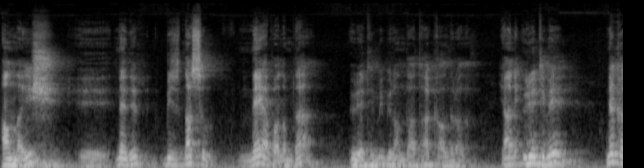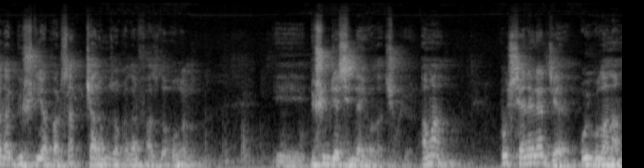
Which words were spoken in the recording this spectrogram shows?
anlayış e, nedir? Biz nasıl ne yapalım da üretimi bir anda hata kaldıralım. Yani üretimi ne kadar güçlü yaparsak karımız o kadar fazla olur. E, düşüncesinden yola çıkıyor. Ama bu senelerce uygulanan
